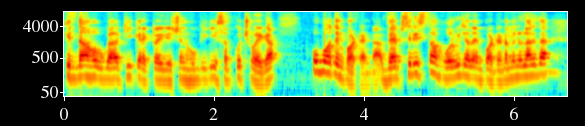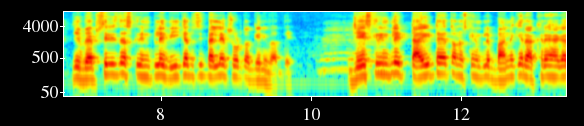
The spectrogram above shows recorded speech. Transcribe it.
ਕਿੱਦਾਂ ਹੋਊਗਾ? ਕੀ ਕੈਰੈਕਟਰਾਈਜੇਸ਼ਨ ਹੋਊਗੀ? ਕੀ ਸਭ ਕੁਝ ਹੋਏਗਾ? ਉਹ ਬਹੁਤ ਇੰਪੋਰਟੈਂਟ ਆ। ਵੈਬ ਸੀਰੀਜ਼ ਤਾਂ ਹੋਰ ਵੀ ਜ਼ਿਆਦਾ ਇੰਪੋਰਟੈਂਟ ਆ। ਮੈਨੂੰ ਲੱਗਦਾ ਜੇ ਵੈਬ ਸੀਰੀਜ਼ ਦਾ ਸਕਰੀਨ ਪਲੇ ਵੀਕ ਹੈ ਤੁਸੀਂ ਪਹਿਲੇ ਐਪੀਸੋਡ ਤੋਂ ਅੱਗੇ ਨਹੀਂ ਵਧਦੇ। ਜੇ ਸਕਰੀਨ ਪਲੇ ਟਾਈਟ ਹੈ ਤੁਹਾਨੂੰ ਸਕਰੀਨ ਪਲੇ ਬੰਨ ਕੇ ਰੱਖ ਰਿਹਾ ਹੈਗਾ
